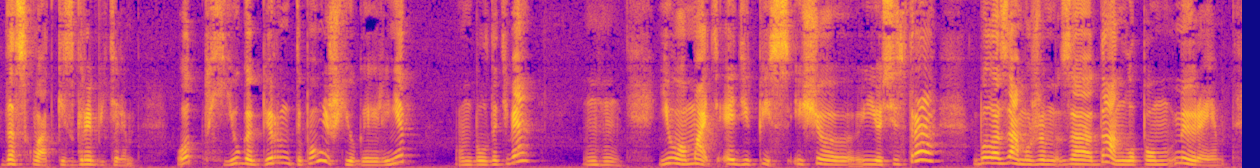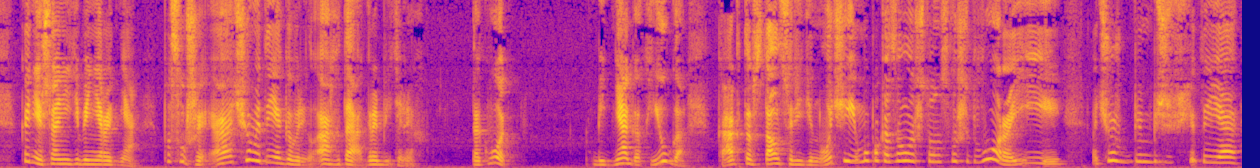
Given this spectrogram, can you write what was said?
до схватки с грабителем. Вот Хьюго Бирн, ты помнишь Хьюго или нет? Он был до тебя?» Угу. Его мать Эдди Пис, еще ее сестра, была замужем за Данлопом Мюрреем. Конечно, они тебе не родня. Послушай, а о чем это я говорил? Ах да, о грабителях. Так вот, Бедняга Хьюга как-то встал среди ночи, и ему показалось, что он слышит вора, и... А чё ж это я...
